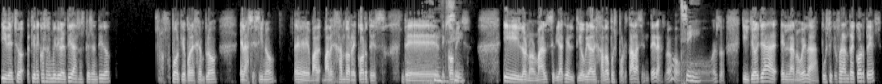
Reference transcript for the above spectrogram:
Y de hecho, tiene cosas muy divertidas en este sentido, porque, por ejemplo, el asesino eh, va, dejando recortes de, cómics. Y lo normal sería que el tío hubiera dejado pues portadas enteras, ¿no? sí. eso. Y yo ya en la novela puse que fueran recortes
